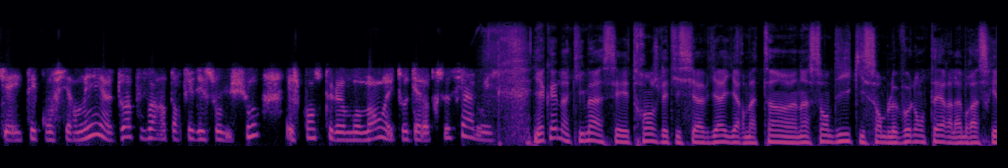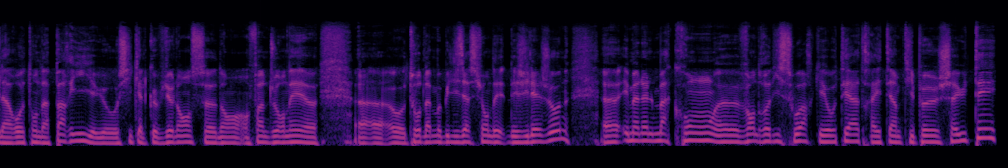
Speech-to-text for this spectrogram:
qui a été confirmée euh, doit pouvoir apporter des solutions et je pense que le moment est au dialogue social. Oui. Il y a quand même un climat assez étrange, Laetitia Avia. Hier matin, un incendie qui semble volontaire à la brasserie La Rotonde à Paris. Il y a eu aussi quelques violences en fin de journée euh, autour de la mobilisation des, Gilets jaunes. Euh, Emmanuel Macron, euh, vendredi soir, qui est au théâtre, a été un petit peu chahuté.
